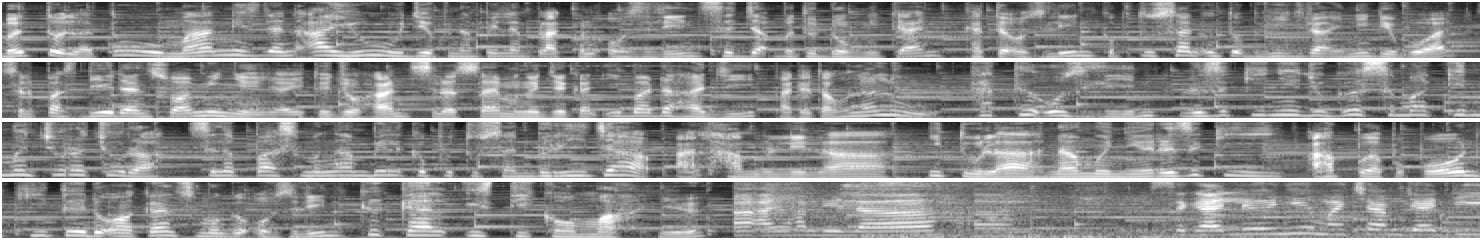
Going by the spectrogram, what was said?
Betul lah tu, manis dan ayu je penampilan pelakon Ozlin sejak bertudung ni kan. Kata Ozlin, keputusan untuk berhijrah ini dibuat selepas dia dan suaminya iaitu Johan selesai mengerjakan ibadah haji pada tahun lalu. Kata Ozlin, rezekinya juga semakin mencurah-curah selepas mengambil keputusan berhijab. Alhamdulillah, itulah namanya rezeki. Apa-apa pun, kita doakan semoga Ozlin kekal istiqomah ya. Uh, Alhamdulillah um, segalanya macam jadi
